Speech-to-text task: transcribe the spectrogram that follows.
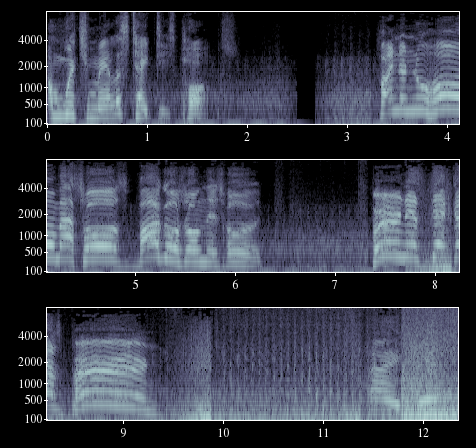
I'm with you, man. Let's take these punks. Find a new home, assholes! Vagos on this hood! Burn, Aztecas, burn! Hey, kid.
